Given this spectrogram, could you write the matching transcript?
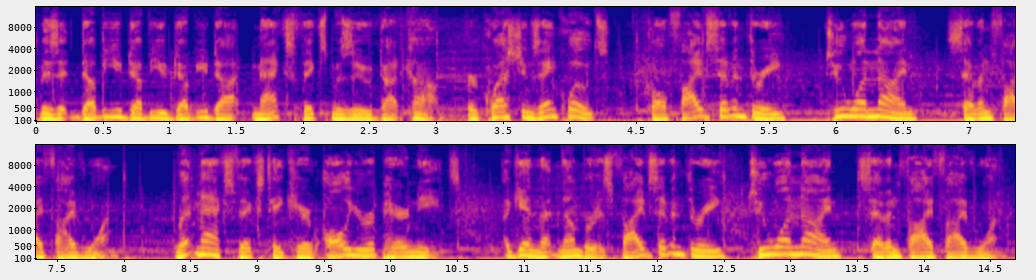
visit www.maxfixmizzou.com. For questions and quotes, call 573 219 7551. Let MaxFix take care of all your repair needs. Again, that number is 573 219 7551.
